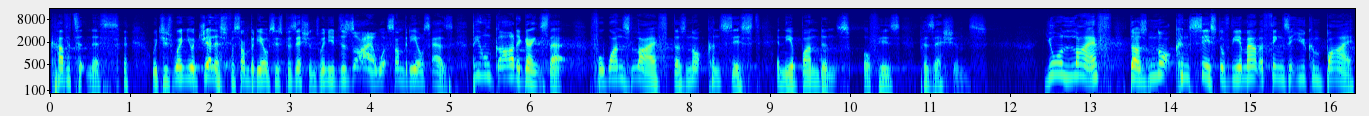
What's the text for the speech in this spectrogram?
Covetousness, which is when you're jealous for somebody else's possessions, when you desire what somebody else has. Be on guard against that, for one's life does not consist in the abundance of his possessions. Your life does not consist of the amount of things that you can buy,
